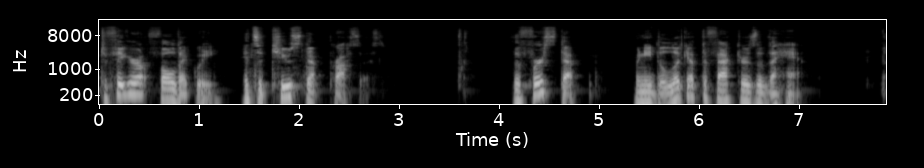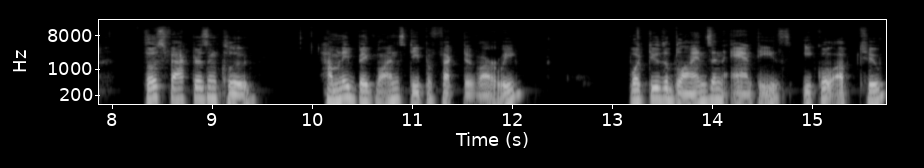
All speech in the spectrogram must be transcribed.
To figure out fold equity, it's a two-step process. The first step, we need to look at the factors of the hand. Those factors include how many big blinds deep effective are we? What do the blinds and antes equal up to?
